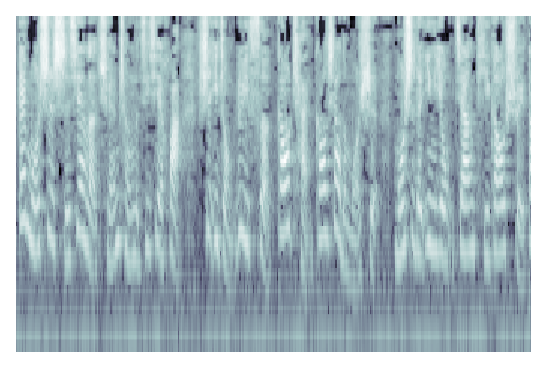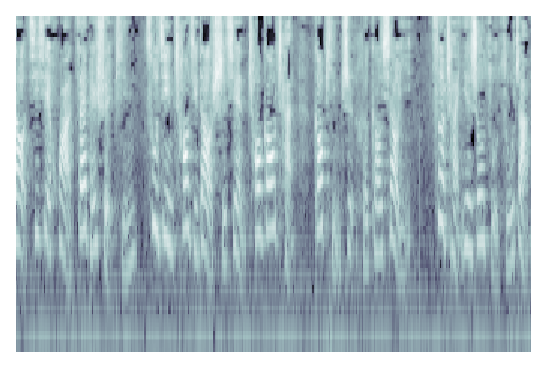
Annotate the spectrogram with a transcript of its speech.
该模式实现了全程的机械化，是一种绿色高产高效的模式。模式的应用将提高水稻机械化栽培水平，促进超级稻实现超高产、高品质和高效益。测产验收组组长、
